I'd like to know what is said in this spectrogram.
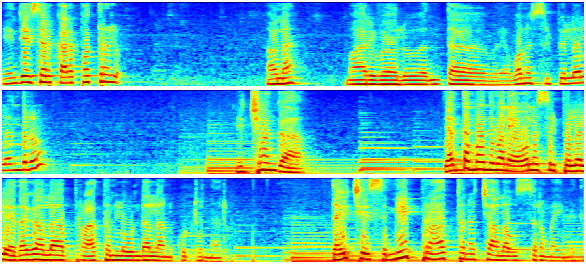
ఏం చేశారు? కరపత్రాలు. అవునా? మారివాళ్ళు అంతా యవనస్తుల పిల్లలందరూ. నిజంగా ఎంతమంది మన యవనస్తుల పిల్లలు ఎదగాల ప్రార్థనలో ఉండాలనుకుంటున్నారు? దయచేసి మీ ప్రార్థన చాలా అవసరమైనది.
